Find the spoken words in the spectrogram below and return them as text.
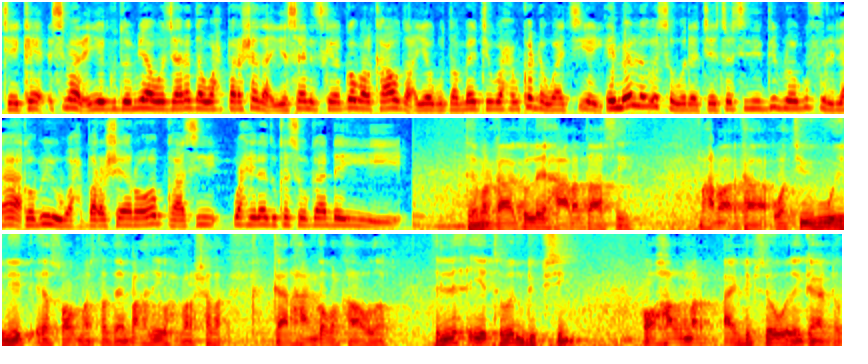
jeke ismaan iyo guddoomiyaha wasaaradda waxbarashada iyo sayniska ee gobolka awdal ayaa ugu dambeyntii waxauu ka dhawaajiyey in meel laga soo wada jeesto sidii dib loogu furi lahaa goobihii waxbarasho ee roobabkaasi waxyeeladu ka soo gaadhay. Dee markaa kolley xaaladaasi waxaan u arkaa waa tii ugu weyneyd ee soo marta dee bahdii waxbarashada gaar ahaan gobolka awdal dee lix iyo toban dugsi oo hal mar ay dhib soo wada gaadho.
